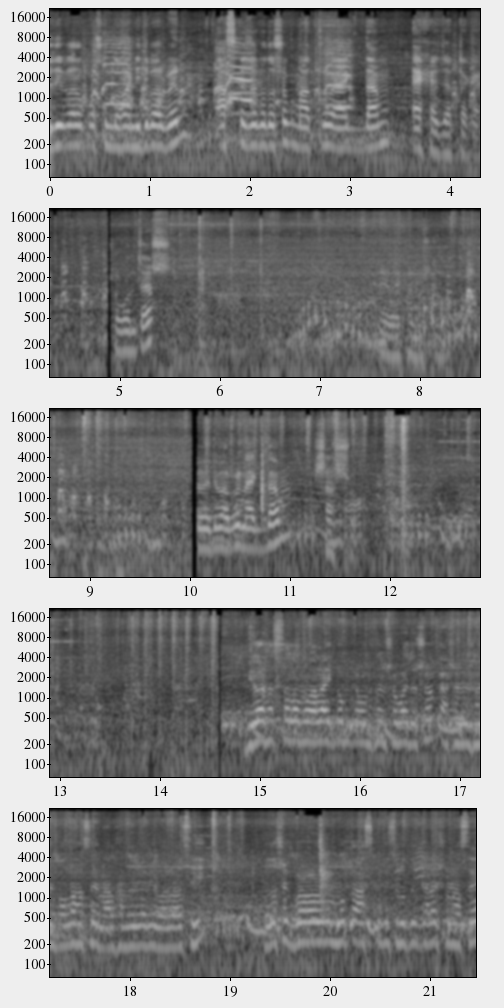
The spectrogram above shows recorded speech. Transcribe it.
যদি কারও পছন্দ হয়, নিতে পারবেন। আজকের জন্য দর্শক, মাত্র একদম এক হাজার টাকা। পঞ্চাশ। নিতে পারবেন একদম সাতশো। বিহার আসসালামু আলাইকুম। কেমন আছেন সবাই দর্শক? আসলে ভালো আছেন। আলহামদুলিল্লাহ ভালো আছি। দর্শক, বড় মতো আজকে কিছু নতুন কালেকশন আছে।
